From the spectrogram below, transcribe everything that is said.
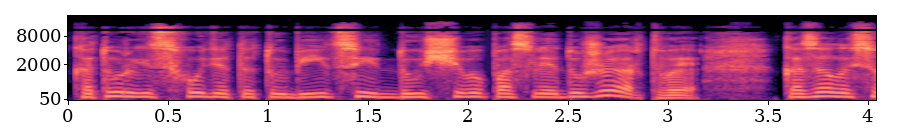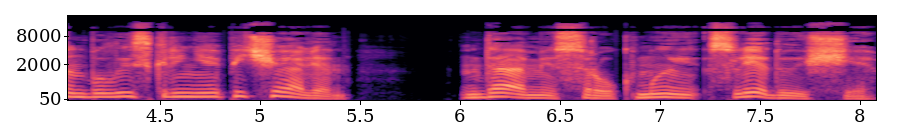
которые исходят от убийцы, идущего по следу жертвы. Казалось, он был искренне опечален. «Да, мисс Рук, мы следующие».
